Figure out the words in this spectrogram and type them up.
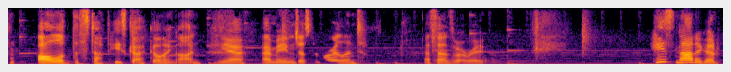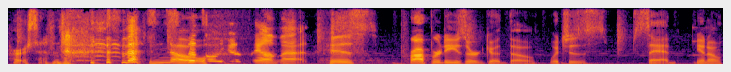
all of the stuff he's got going on. yeah, I mean, Justin Roiland. that sounds about right. He's not a good person. that's No. That's all I gotta say on that. His properties are good though, which is sad, you know.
